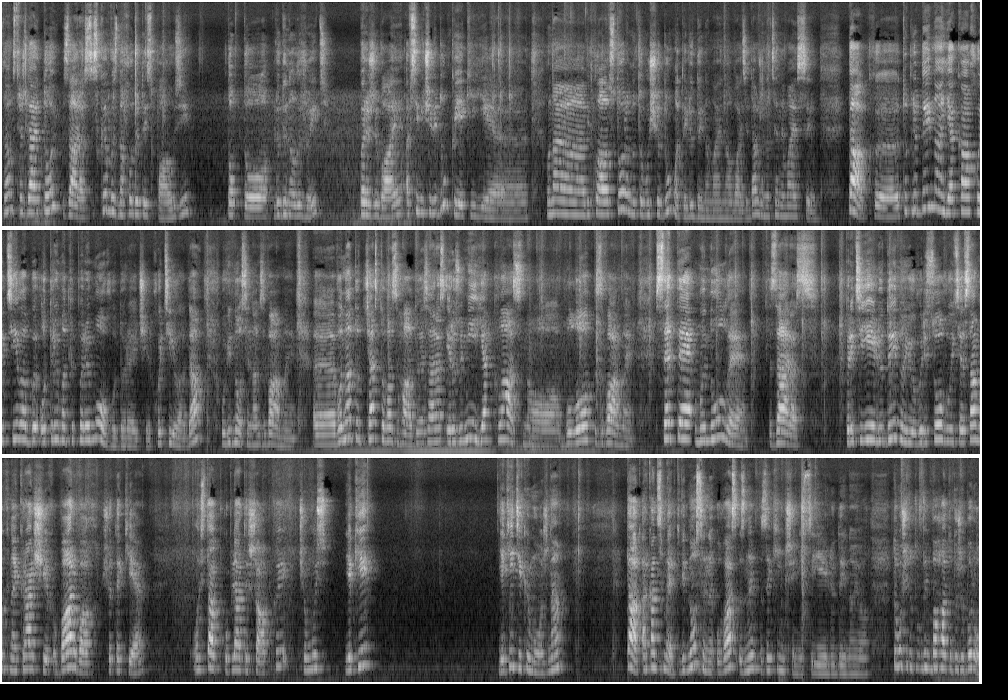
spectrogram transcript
З вами страждає той зараз, з ким ви знаходитесь в паузі. Тобто людина лежить, переживає, а всі мічові думки, які є, вона відклала в сторону, тому що думати людина має на увазі, да, вже на це немає сил. Так, е, тут людина, яка хотіла би отримати перемогу, до речі, хотіла да, у відносинах з вами. Е, Вона тут часто вас згадує зараз і розуміє, як класно було з вами. Все те минуле зараз перед цією людиною вирісовується в самих найкращих барвах. Що таке? Ось так купляти шапки чомусь, які, які тільки можна. Так, аркан смерть. Відносини у вас з ним закінчені з цією людиною. Тому що тут він багато дуже боровся.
